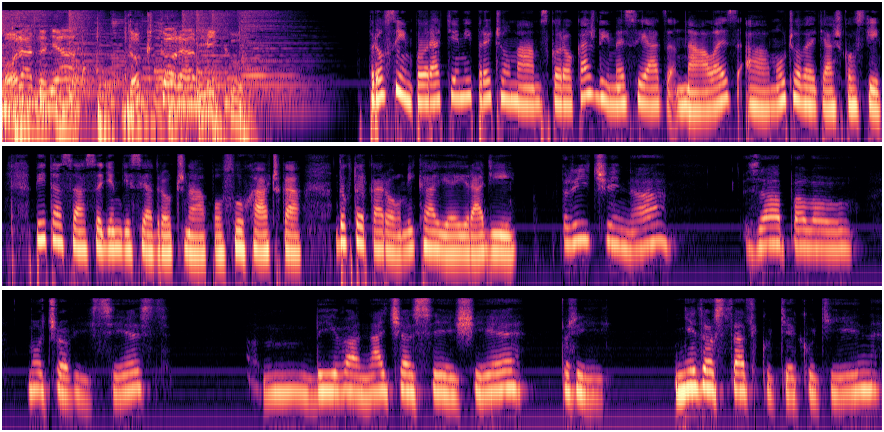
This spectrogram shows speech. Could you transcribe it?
Poradňa doktora Miku. Prosím, poradte mi, prečo mám skoro každý mesiac nález a močové ťažkosti. Pýta sa 70-ročná poslucháčka. Doktor Karol Mika jej radí. Príčina zápalov močových ciest mm, býva najčastejšie pri nedostatku tekutín,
